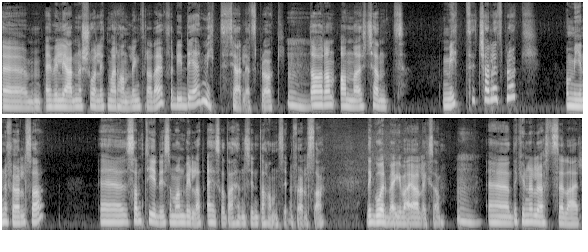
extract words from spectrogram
um, jeg vil gjerne se litt mer handling fra deg, fordi det er mitt kjærlighetsspråk. mm, Da hadde han anerkjent mitt kjærlighetsspråk og mine følelser, uh, samtidig som han vil at jeg skal ta hensyn til hans følelser. Det går begge veier, liksom. mm. Uh, det kunne løst seg der.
